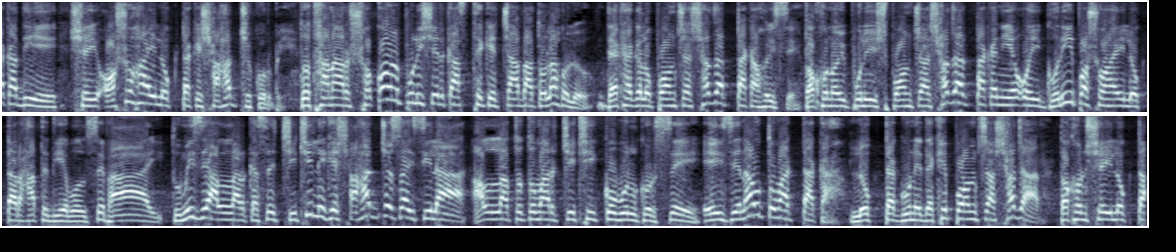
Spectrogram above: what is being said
টাকা দিয়ে সেই অসহায় লোকটাকে সাহায্য করবে। তো থানার সকল পুলিশের কাছ থেকে চাঁদা তোলা হলো। দেখা গেল পঞ্চাশ হাজার টাকা হয়েছে তখন ওই পুলিশ পঞ্চাশ হাজার টাকা নিয়ে ওই গরিব অসহায় লোকটার হাতে দিয়ে বলছে, ভাই, তুমি যে আল্লাহর কাছে চিঠি লিখে সাহায্য চাইছিলা, আল্লাহ তো তোমার চিঠি কবুল করছে। এই যে নাও তোমার টাকা। লোকটা গুনে দেখে পঞ্চাশ হাজার। তখন সেই লোকটা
